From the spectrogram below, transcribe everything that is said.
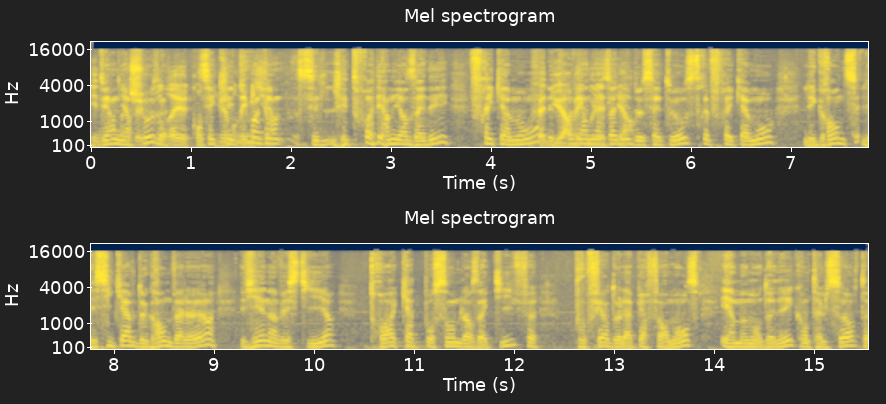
dernière chose, c'est que les trois, les trois, dernières années, fréquemment, les trois dernières années de cette hausse, très fréquemment, les grandes, les six caves de grande valeur viennent investir 3-4% de leurs actifs pour faire de la performance. Et à un moment donné, quand elles sortent,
